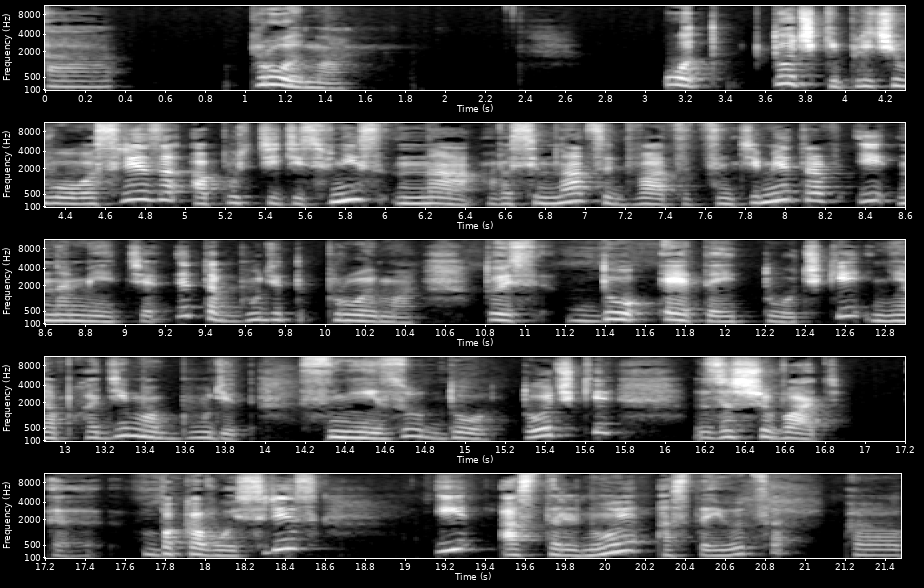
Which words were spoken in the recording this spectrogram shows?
А, пройма от точки плечевого среза опуститесь вниз на 18-20 сантиметров и наметьте. Это будет пройма. То есть до этой точки необходимо будет снизу до точки зашивать э, боковой срез и остальное остается э,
